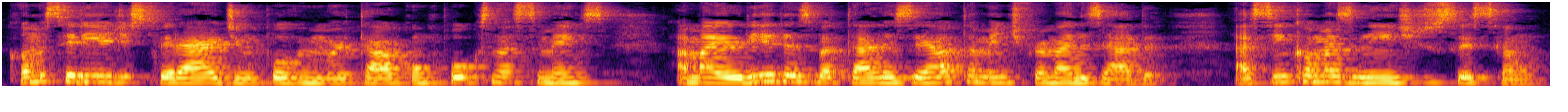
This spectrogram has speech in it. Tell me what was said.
Como seria de esperar de um povo imortal com poucos nascimentos, a maioria das batalhas é altamente formalizada, assim como as linhas de sucessão.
